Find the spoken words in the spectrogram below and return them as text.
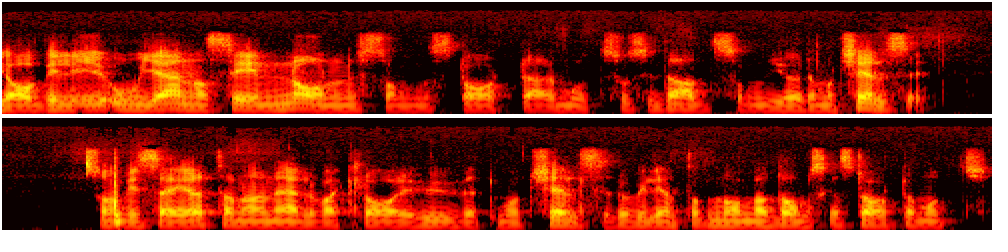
jag vill ju ogärna se någon som startar mot Sociedad som gör det mot Chelsea. Så om vi säger att han har en elva klar i huvudet mot Chelsea, då vill jag inte att någon av dem ska starta mot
